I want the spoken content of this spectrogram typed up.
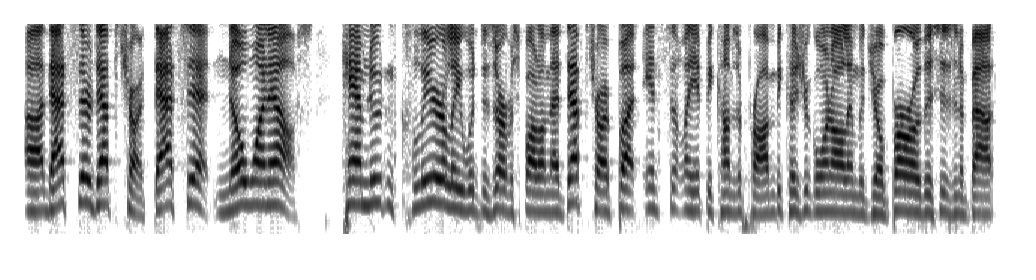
Uh, that's their depth chart. That's it. No one else. Cam Newton clearly would deserve a spot on that depth chart, but instantly it becomes a problem because you're going all in with Joe Burrow. This isn't about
